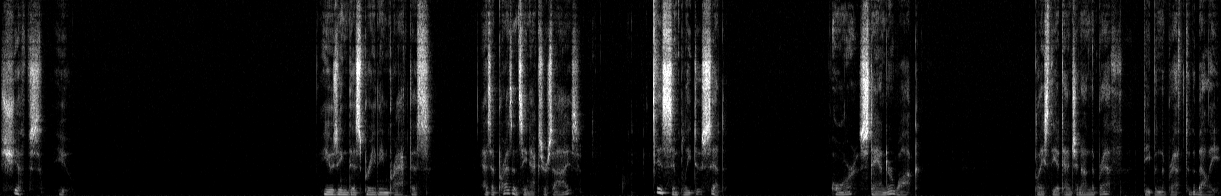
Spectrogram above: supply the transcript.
shifts you. Using this breathing practice as a presencing exercise is simply to sit or stand or walk. Place the attention on the breath, deepen the breath to the belly.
